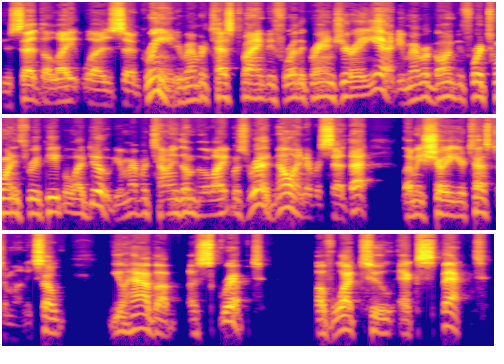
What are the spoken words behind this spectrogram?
You said the light was uh, green. Do you remember testifying before the grand jury? Yeah. Do you remember going before 23 people? I do. Do you remember telling them the light was red? No, I never said that. Let me show you your testimony. So you have a, a script of what to expect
